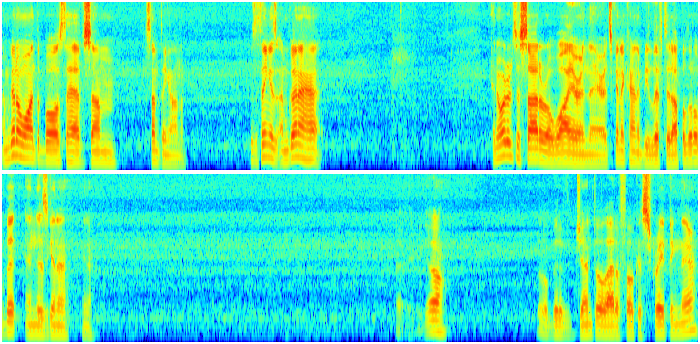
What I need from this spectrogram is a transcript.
I'm going to want the balls to have some something on them. Because the thing is, I'm going to have... In order to solder a wire in there, it's going to kind of be lifted up a little bit, and there's going to, you know, go. A little bit of gentle out of focus scraping there.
